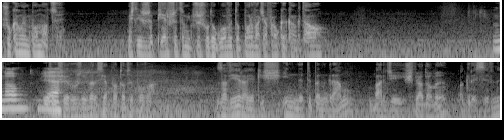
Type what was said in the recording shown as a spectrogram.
Szukałem pomocy. Myślisz, że pierwsze, co mi przyszło do głowy, to porwać afałkę Kangtao? No, Czym je. się różni wersja prototypowa? Zawiera jakiś inny typ engramu? Bardziej Świadomy? agresywny?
